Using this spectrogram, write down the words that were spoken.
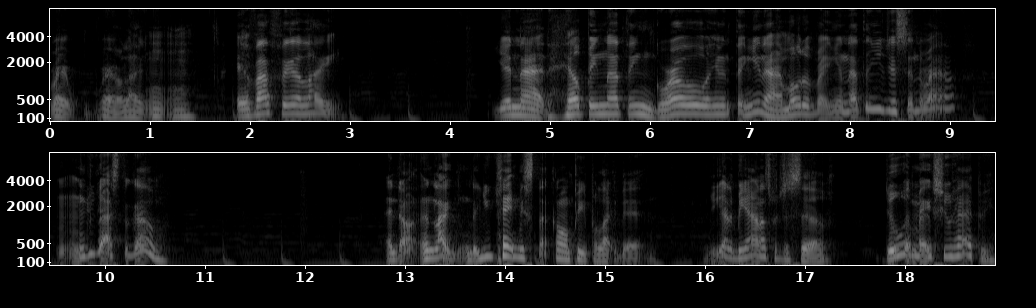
right, right, like, mm-mm. if I feel like you're not helping nothing grow or anything, you're not motivating nothing, you just sitting around you got to go. And don't and like you can't be stuck on people like that. You got to be honest with yourself. Do what makes you happy.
